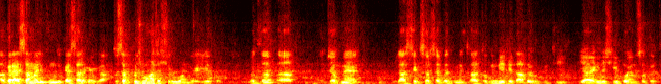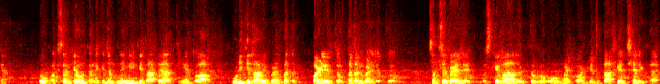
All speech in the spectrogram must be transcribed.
अगर ऐसा मैं लिखूँ तो कैसा लगेगा? तो सब कुछ वहाँ से शुरू हुआ मेरे लिए तो। मतलब जब मैं क्लास सिक्स और सेवन्थ में था तो हिंदी किताबें होती थी या इंग्लिश की पोएम्स होते थे। तो अक्सर क्या होता है ना कि जब नई नई किताबें आती हैं तो आप पूरी किताब एक बार पढ़ लेते हो खत्म कर लेते हो सबसे पहले। उसके बाद आप लिखते हो कि ओह माय गॉड ये तो काफ़ी अच्छा लिखा है।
